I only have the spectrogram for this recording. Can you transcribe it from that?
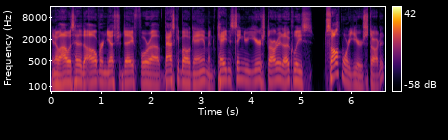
you know, I was headed to Auburn yesterday for a basketball game, and Caden's senior year started. Oakley's sophomore year started.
